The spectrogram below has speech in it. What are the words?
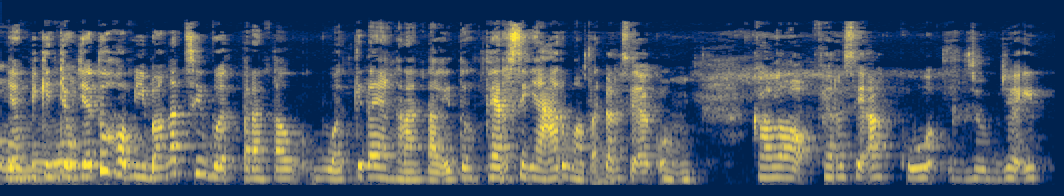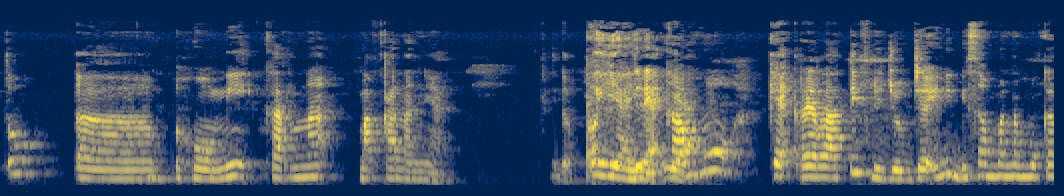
yang bikin Oh, Jogja tuh homey banget sih buat perantau buat kita yang ngerantau itu versinya Arum apa versi aku. Mm. Kalau versi aku Jogja itu eh, homey karena makanannya. Gitu. Oh iya Jadi iya, iya. kamu kayak relatif di Jogja ini bisa menemukan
